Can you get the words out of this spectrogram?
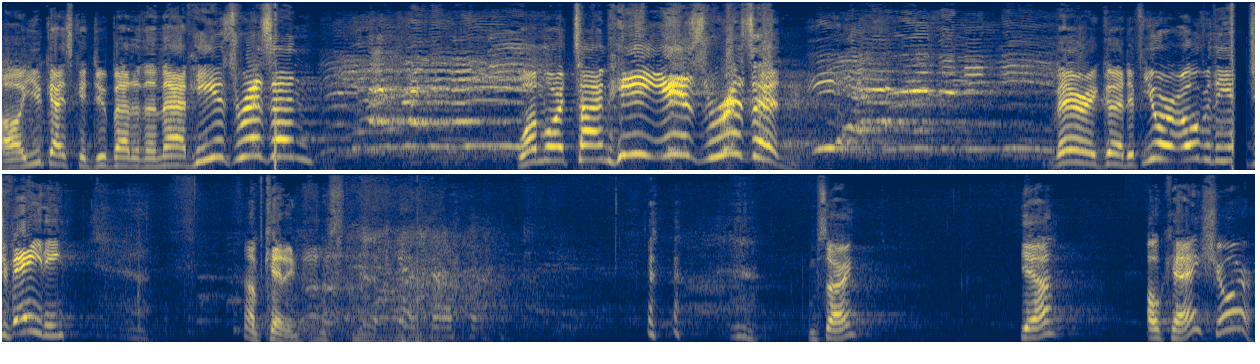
Oh, you guys could do better than that. He is risen. One more time. He is risen. Very good. If you are over the age of 80, I'm kidding. I'm sorry? Yeah? Okay, sure.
